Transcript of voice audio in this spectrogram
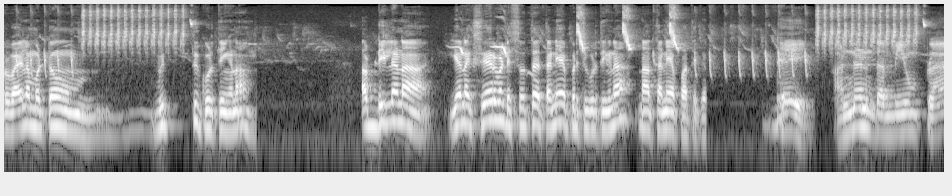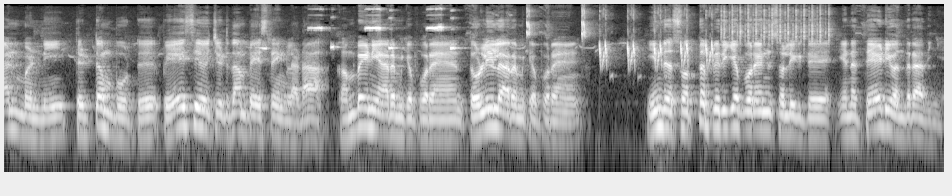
ஒரு வயலை மட்டும் விற்று கொடுத்தீங்கன்னா அப்படி இல்லைன்னா எனக்கு சேர வேண்டிய சொத்தை தனியாக பிரித்து கொடுத்தீங்கன்னா நான் தனியாக பார்த்துக்கிறேன். டேய் அண்ணன் தம்பியும் பிளான் பண்ணி திட்டம் போட்டு பேசி வச்சுட்டு தான் பேசுறீங்களாடா? கம்பெனி ஆரம்பிக்க போறேன் தொழில் ஆரம்பிக்க போறேன். இந்த சொத்தை பிரிக்க போறேன்னு சொல்லிக்கிட்டு என்னை தேடி வந்துடாதீங்க.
